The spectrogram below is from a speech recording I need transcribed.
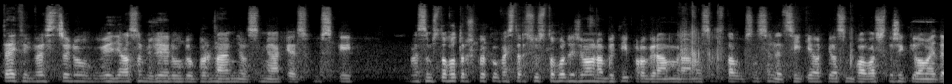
teď ve středu, věděl jsem, že jedu do Brna, měl jsem nějaké schůzky, byl jsem z toho trošku jako ve stresu z toho, že mám nabitý program, ráno se vstal, už jsem se necítil, chtěl jsem plavat 4 km,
